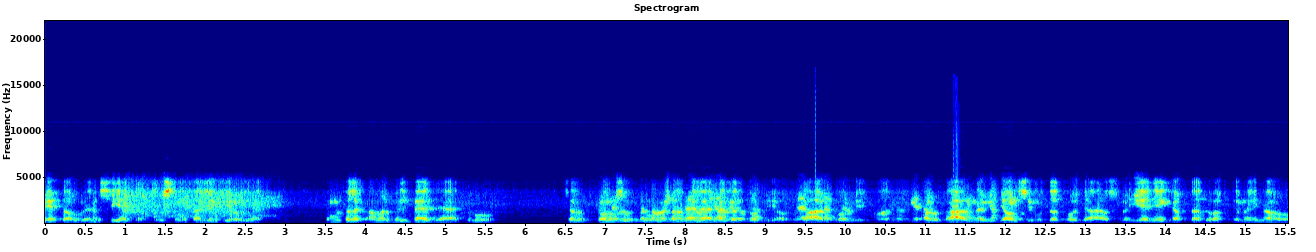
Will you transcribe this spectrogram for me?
بہتا ہوئے نصیحت اس کے متعلق یہ ہو گیا کہ مطلق امر بل بیج ہے کہ وہ چلو دونوں صورتوں شامل ہے نقد کو بھی اور اتار کو بھی۔ اور اتار میں بھی جون سی مدت ہو جائے اس میں یہ نہیں کہ ہفتہ دو ہفتے مہینہ ہو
